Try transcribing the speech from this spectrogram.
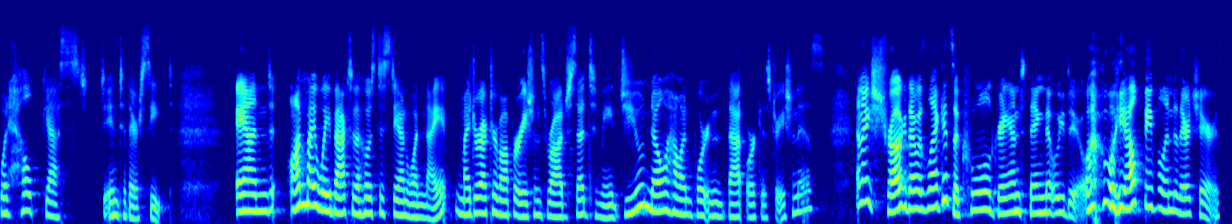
would help guests into their seat. And on my way back to the hostess stand one night, my director of operations, Raj, said to me, Do you know how important that orchestration is? And I shrugged. I was like, It's a cool, grand thing that we do. we help people into their chairs.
